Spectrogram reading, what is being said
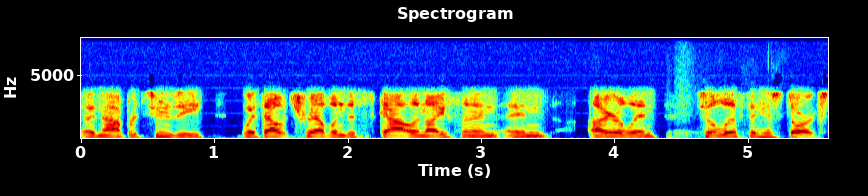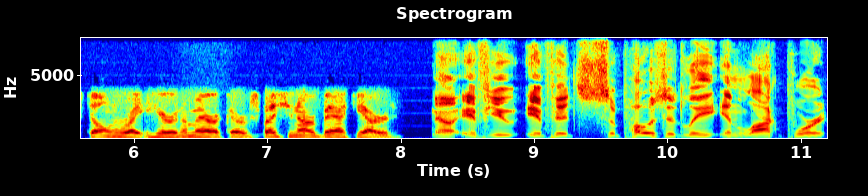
an opportunity without traveling to Scotland, Iceland, and, and Ireland to lift a historic stone right here in America, especially in our backyard. Now, if you if it's supposedly in Lockport,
